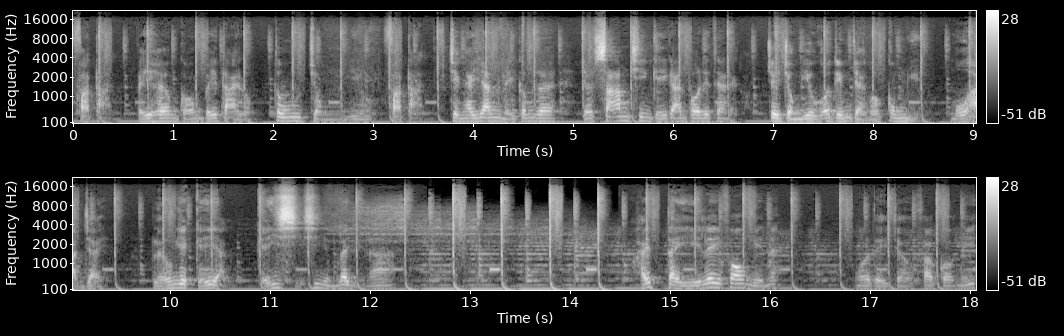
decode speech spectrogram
发达，比香港比大陆。都仲要發達，淨係印尼咁咧，有三千幾間鋪。你聽嚟，最重要嗰點就係個公園冇限制，兩億幾人幾時先用得完啦？喺地呢方面咧，我哋就發覺咦，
